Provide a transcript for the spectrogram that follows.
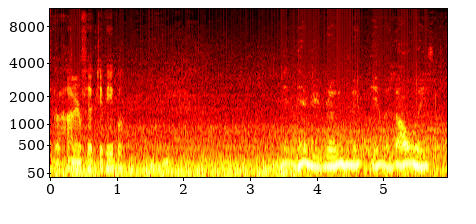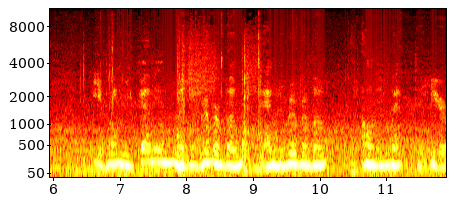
So 150 people? Didn't have any room, but it was always when you come in with the riverboat and the riverboat only went to here,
